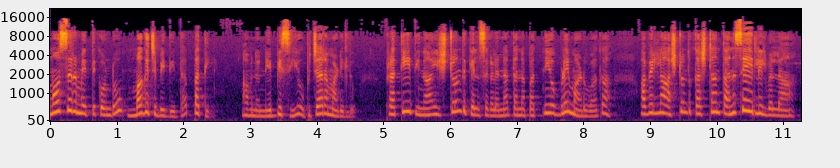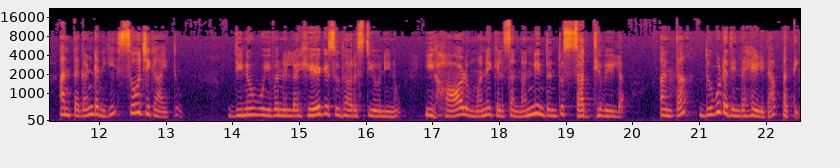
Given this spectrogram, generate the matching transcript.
ಮೊಸರು ಮೆತ್ತಿಕೊಂಡು ಮಗಜು ಬಿದ್ದಿದ್ದ ಪತಿ. ಅವನ ನೆಬ್ಬಿಸಿ ಉಪಚಾರ ಮಾಡಿದ್ಲು. ಪ್ರತಿದಿನ ಇಷ್ಟೊಂದು ಕೆಲಸಗಳನ್ನು ತನ್ನ ಪತ್ನಿಯೊಬ್ಬಳೇ ಮಾಡುವಾಗ ಅವೆಲ್ಲ ಅಷ್ಟೊಂದು ಕಷ್ಟ ಅಂತ ಅನಿಸೇ ಇರಲಿಲ್ವಲ್ಲ ಅಂತ ಗಂಡನಿಗೆ ಸೋಜಿಗಾಯಿತು ದಿನವೂ ಇವನ್ನೆಲ್ಲ ಹೇಗೆ ಸುಧಾರಿಸ್ತೀಯೋ ನೀನು? ಈ ಹಾಳು ಮನೆ ಕೆಲಸ ನನ್ನಿಂದಂತೂ ಸಾಧ್ಯವೇ ಇಲ್ಲ ಅಂತ ದುಗುಡದಿಂದ ಹೇಳಿದ ಪತಿ.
